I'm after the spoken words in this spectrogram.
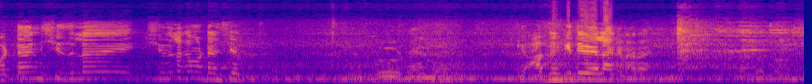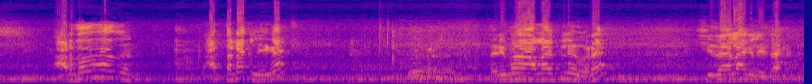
मटण शिजलंय. शिजलं का मटण शेप? लागेल अजून किती वेळ लागणार आहे? अर्धा तास. अजून? आता टाकले का? बरं. तरी पण आलाय फ्लेवर आहे शिजायला लागले चांगलं.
